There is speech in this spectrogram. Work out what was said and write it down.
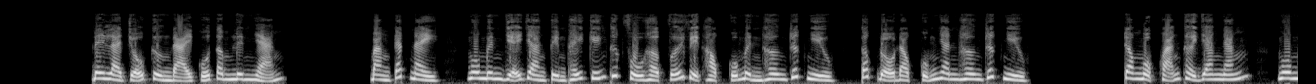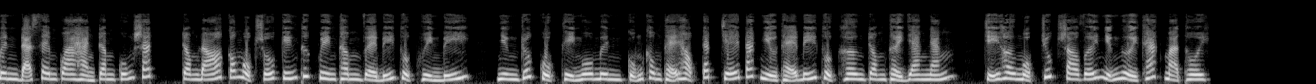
Đây là chỗ cường đại của tâm linh nhãn. Bằng cách này, ngô minh dễ dàng tìm thấy kiến thức phù hợp với việc học của mình hơn rất nhiều, tốc độ đọc cũng nhanh hơn rất nhiều. Trong một khoảng thời gian ngắn ngô minh đã xem qua hàng trăm cuốn sách, trong đó có một số kiến thức uyên thâm về bí thuật huyền bí, nhưng rốt cuộc thì ngô minh cũng không thể học cách chế tác nhiều thẻ bí thuật hơn trong thời gian ngắn, chỉ hơn một chút so với những người khác mà thôi.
